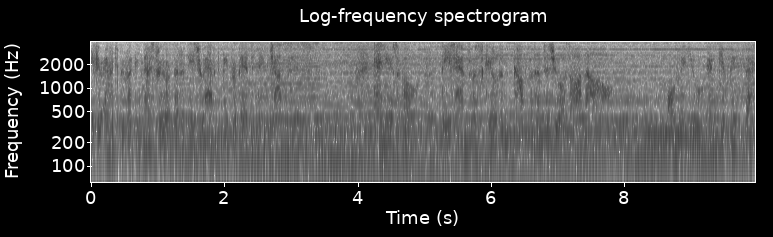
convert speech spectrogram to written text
If you're ever to be recognized for your abilities, you have to be prepared to take chances. Ten years ago, These hands were skilled and confident as yours are now. Only you can give me back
